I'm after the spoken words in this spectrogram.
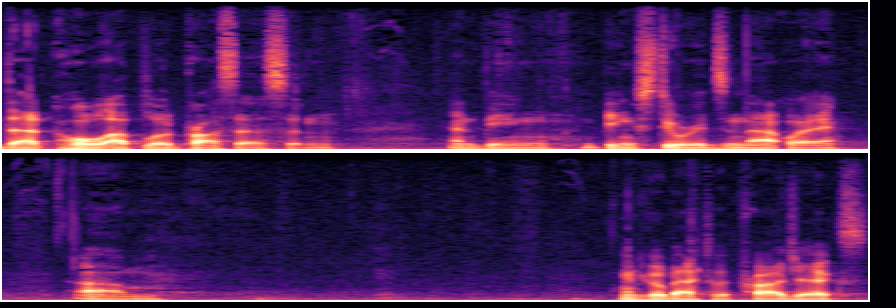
that whole upload process and, and being, being stewards in that way. Um, I'm going to go back to the projects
